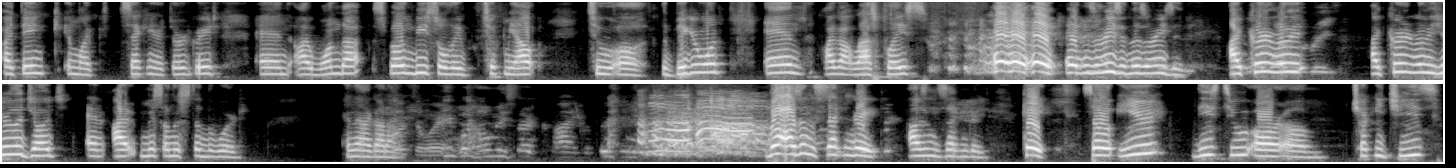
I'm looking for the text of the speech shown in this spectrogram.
I think, in like second or third grade, and I won that spelling bee. So they took me out to uh the bigger one, and I got last place. hey, hey, hey, hey! There's a reason. There's a reason. I couldn't really, I couldn't really hear the judge, and I misunderstood the word, and then I got out. Bro, I was in the second grade. I was in the second grade. Okay, so here, these two are um Chuck E. Cheese.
